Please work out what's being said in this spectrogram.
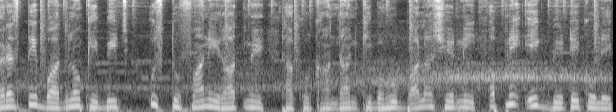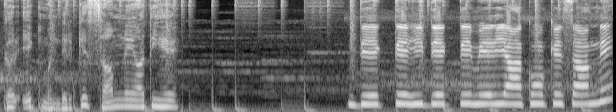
गरजते बादलों के बीच उस तूफानी रात में ठाकुर खानदान की बहू बाला शेरनी अपने एक बेटे को लेकर एक मंदिर के सामने आती है। देखते ही देखते मेरी आँखों के सामने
